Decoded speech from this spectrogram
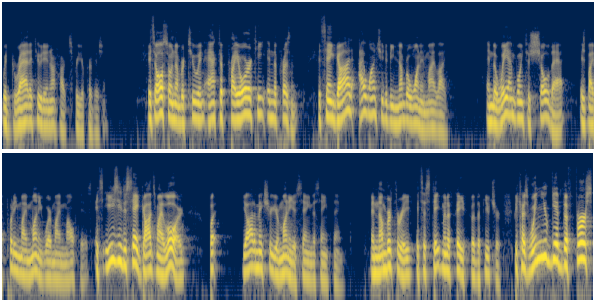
with gratitude in our hearts for your provision. It's also, number two, an act of priority in the present. It's saying, God, I want you to be number one in my life. And the way I'm going to show that is by putting my money where my mouth is. It's easy to say, God's my Lord, but you ought to make sure your money is saying the same thing. And number three, it's a statement of faith for the future. Because when you give the first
